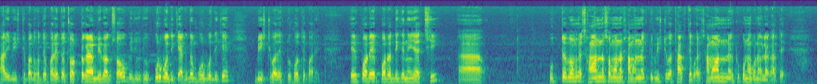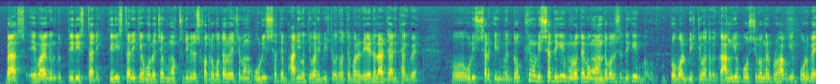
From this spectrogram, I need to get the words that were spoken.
ভারী বৃষ্টিপাত হতে পারে। তো চট্টগ্রাম বিভাগ সহ কিছু কিছু পূর্ব দিকে, একদম পূর্ব দিকে বৃষ্টিপাত একটু হতে পারে। এরপরে পরের দিকে নিয়ে যাচ্ছি উত্তরবঙ্গে সামান্য সামান্য সামান্য একটু বৃষ্টিপাত থাকতে পারে, সামান্য একটু কোনো কোনো এলাকাতে। ব্যাস, এবারে কিন্তু তিরিশ তারিখ। তিরিশ তারিখে বলেছে মৎস্যজীবীদের সতর্কতা রয়েছে এবং উড়িষ্যাতে ভারী, অতি ভারী বৃষ্টিপাত হতে পারে। রেড অ্যালার্ট জারি থাকবে। উড়িষ্যার মানে দক্ষিণ উড়িষ্যার দিকেই, মূলত এবং অন্ধ্রপ্রদেশের দিকেই প্রবল বৃষ্টিপাত হবে। গাঙ্গীয় পশ্চিমবঙ্গের প্রভাব কি পড়বে?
